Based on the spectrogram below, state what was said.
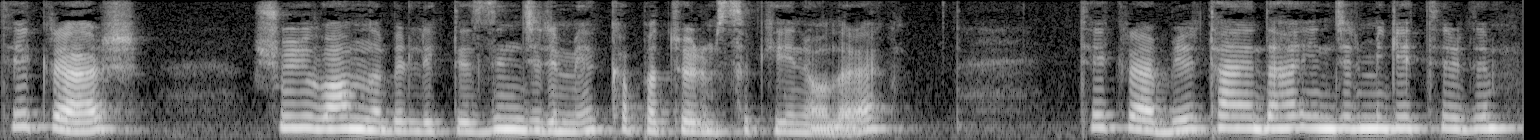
Tekrar şu yuvamla birlikte zincirimi kapatıyorum sık iğne olarak. Tekrar bir tane daha incirimi getirdim.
